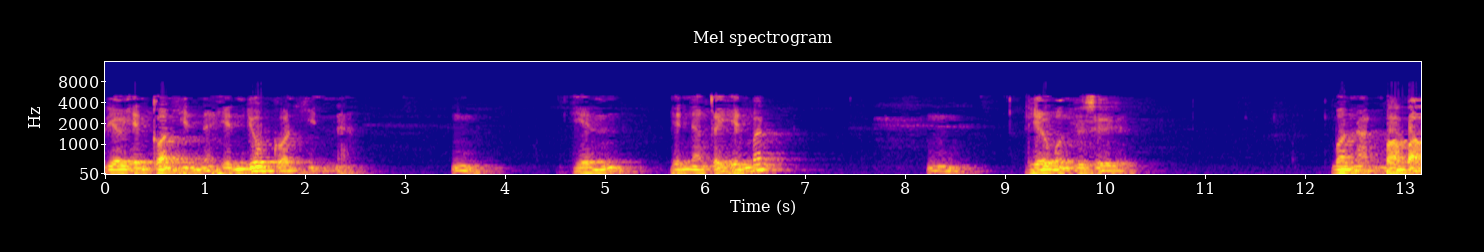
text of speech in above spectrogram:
เรียวเห็นก้อนหินนะเห็นยุบก้อนหินนะเห็น เห็นยังก็เห็นมัดเรียวเบิ่งซื้อ บ่หนักบ่เบา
